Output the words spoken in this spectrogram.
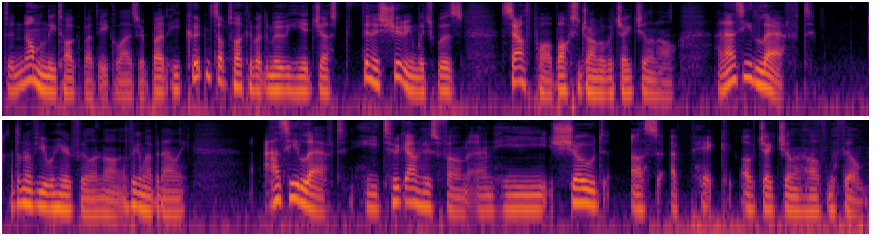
to nominally talk about The Equalizer, but he couldn't stop talking about the movie he had just finished shooting, which was Southpaw, boxing drama with Jake Gyllenhaal. And as he left, I don't know if you were here, Phil, or not. I think might have been Ali as he left, he took out his phone and he showed us a pic of Jake Gyllenhaal from the film,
